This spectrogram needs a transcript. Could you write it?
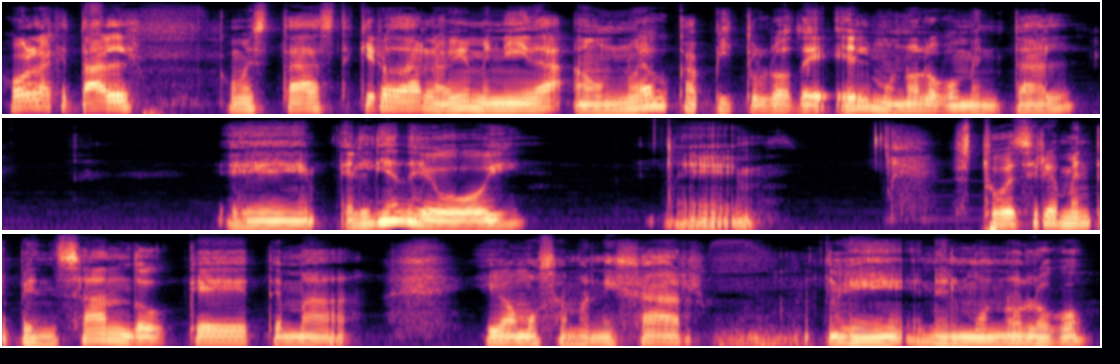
Hola, ¿qué tal? ¿Cómo estás? Te quiero dar la bienvenida a un nuevo capítulo de El Monólogo Mental. Eh, el día de hoy eh, estuve seriamente pensando qué tema íbamos a manejar eh, en el monólogo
